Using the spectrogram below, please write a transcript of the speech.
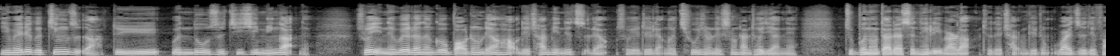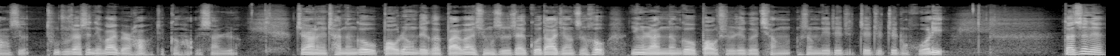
因为这个精子啊对于温度是极其敏感的。所以呢，为了能够保证良好的产品的质量，所以这两个球形的生产车间呢，就不能待在身体里边了，就得采用这种外置的方式，突出在身体外边哈，就更好的散热，这样呢才能够保证这个百万雄师在过大江之后，仍然能够保持这个强盛的这这这这种活力。但是呢。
